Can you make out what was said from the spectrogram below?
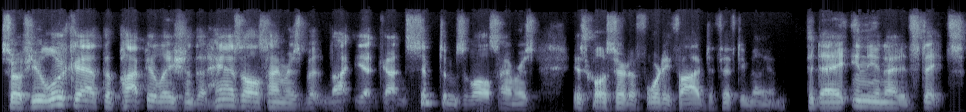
So if you look at the population that has Alzheimer's but not yet gotten symptoms of Alzheimer's, is closer to 45 to 50 million today in the United States.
